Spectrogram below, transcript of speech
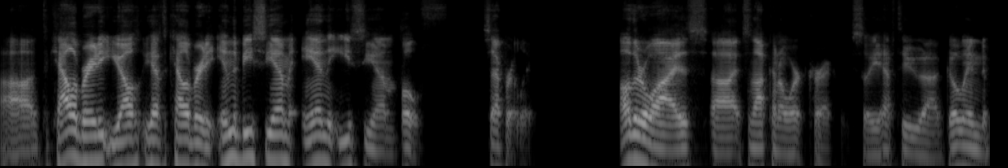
uh, to calibrate it, you, also, you have to calibrate it in the BCM and the ECM both separately. Otherwise, uh, it's not going to work correctly. So you have to uh, go into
